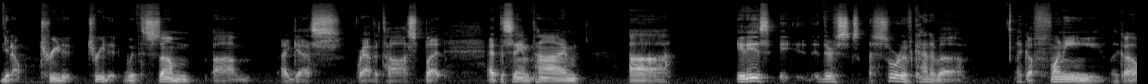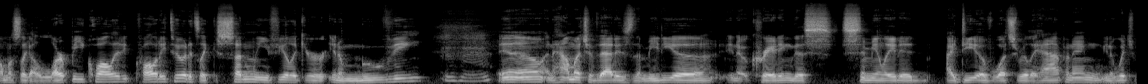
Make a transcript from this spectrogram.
you know, treat it treat it with some, um, I guess, gravitas. But at the same time, uh, it is. It, there's a sort of kind of a like a funny, like a, almost like a larpy quality quality to it. It's like suddenly you feel like you're in a movie hmm you know, and how much of that is the media, you know, creating this simulated idea of what's really happening, you know, which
